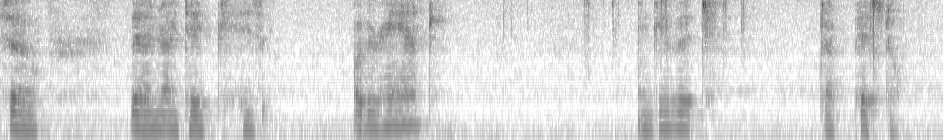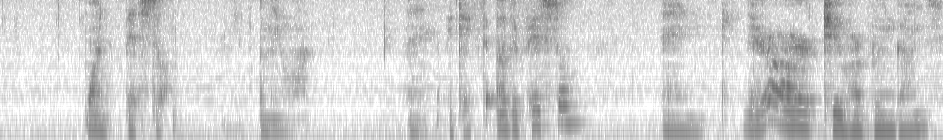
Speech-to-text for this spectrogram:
so, then I take his other hand and give it the pistol. One pistol. Only one. And I take the other pistol and there are two harpoon guns.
